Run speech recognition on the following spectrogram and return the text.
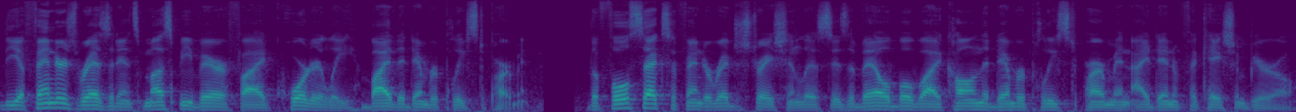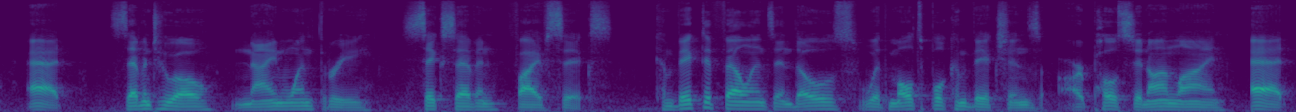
The offender's residence must be verified quarterly by the Denver Police Department. The full sex offender registration list is available by calling the Denver Police Department Identification Bureau at 720-913-6756 Convicted felons and those with multiple convictions are posted online at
